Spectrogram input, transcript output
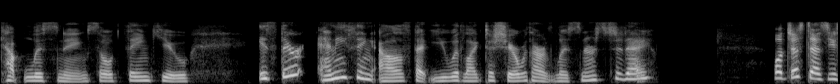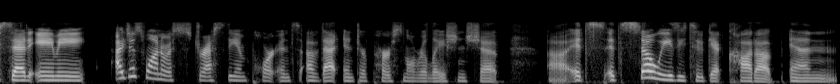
kept listening. So thank you. Is there anything else that you would like to share with our listeners today? Well, just as you said, Amy, I just want to stress the importance of that interpersonal relationship. Uh, it's it's so easy to get caught up in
